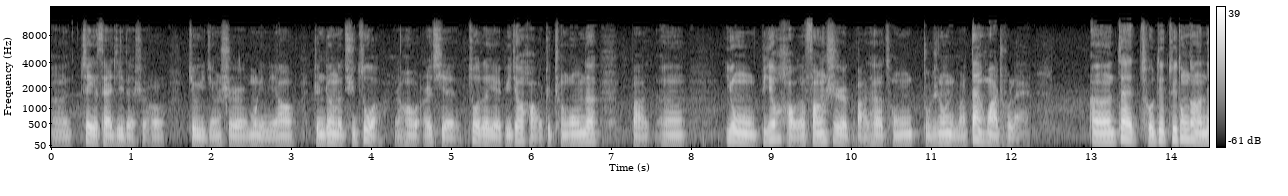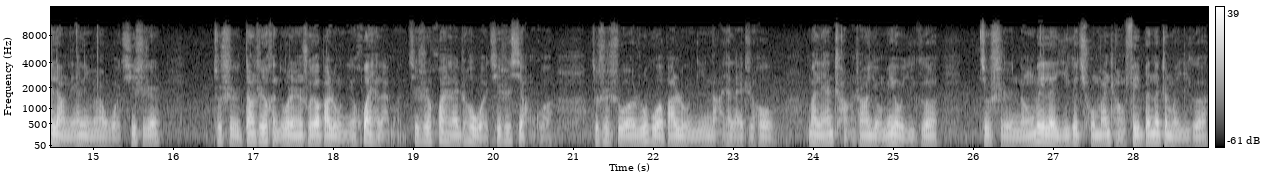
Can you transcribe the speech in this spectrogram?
嗯，这个赛季的时候就已经是穆里尼奥真正的去做，然后而且做的也比较好，就成功的把嗯用比较好的方式把他从主阵容里面淡化出来。嗯，在球队最动荡的那两年里面，我其实就是当时有很多人说要把鲁尼换下来嘛。其实换下来之后，我其实想过，就是说如果把鲁尼拿下来之后，曼联场上有没有一个就是能为了一个球满场飞奔的这么一个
